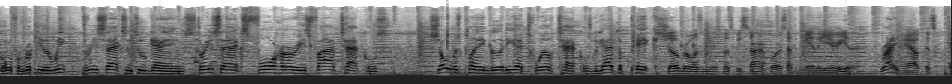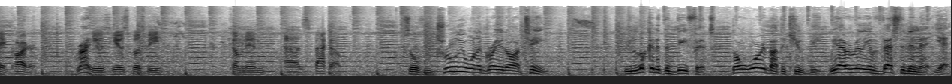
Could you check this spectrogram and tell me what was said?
going for rookie of the week, three sacks in two games, three sacks, four hurries, five tackles. Schobert's playing good. He had 12 tackles. We got the pick. Schober wasn't even supposed to be starting for us at the beginning of the year either. Right, You know, because Tank Carder, right. he was he was supposed to be coming in as backup. So if you truly want to grade our team, be looking at the defense. Don't worry about the QB. We haven't really invested in that yet.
